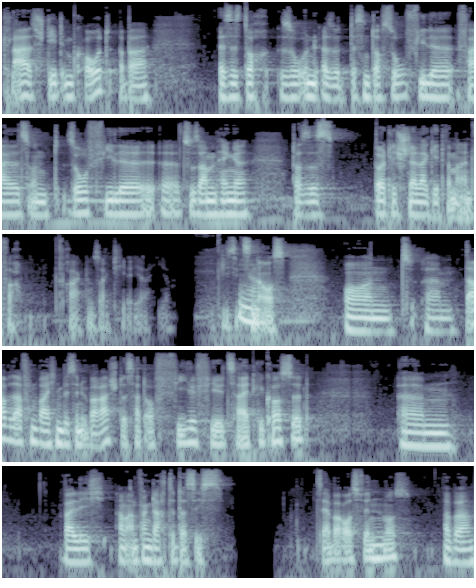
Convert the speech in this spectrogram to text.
klar, es steht im Code, aber es ist doch so, also das sind doch so viele Files und so viele äh, Zusammenhänge, dass es deutlich schneller geht, wenn man einfach fragt und sagt, hier, ja, hier, wie sieht's ja. denn aus? Und ähm, da, davon war ich ein bisschen überrascht. Das hat auch viel, viel Zeit gekostet, ähm, weil ich am Anfang dachte, dass ich es selber rausfinden muss. Aber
